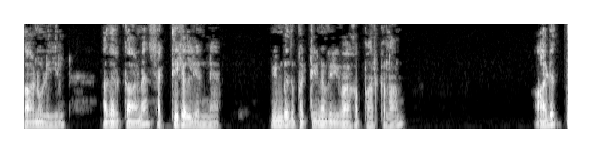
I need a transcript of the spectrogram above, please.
காணொளியில் அதற்கான சக்திகள் என்ன என்பது பற்றின விரிவாக பார்க்கலாம். அடுத்த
